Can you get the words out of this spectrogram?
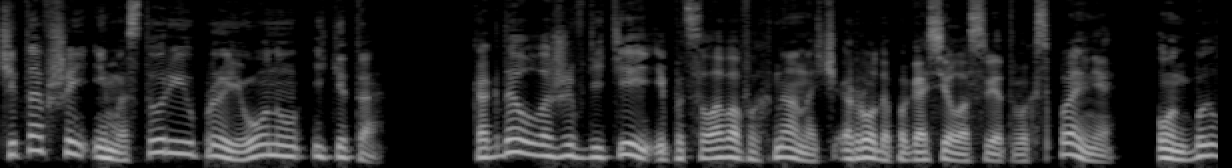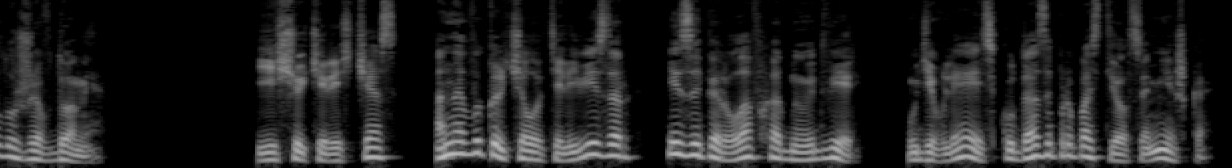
читавшей им историю про Иону и кита. Когда, уложив детей и поцеловав их на ночь, Рода погасила свет в их спальне, он был уже в доме. Еще через час она выключила телевизор и заперла входную дверь, удивляясь, куда запропастился Мишка.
